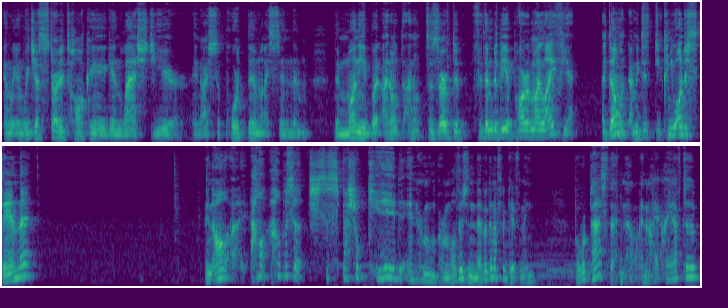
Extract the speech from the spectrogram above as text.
And we and we just started talking again last year and I support them, I send them the money, but I don't I don't deserve to for them to be a part of my life yet. I don't. I mean, just, can you understand that? And I'll, I'll help us. A, she's a special kid, and her, her mother's never gonna forgive me. But we're past that now, and I, I have to.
